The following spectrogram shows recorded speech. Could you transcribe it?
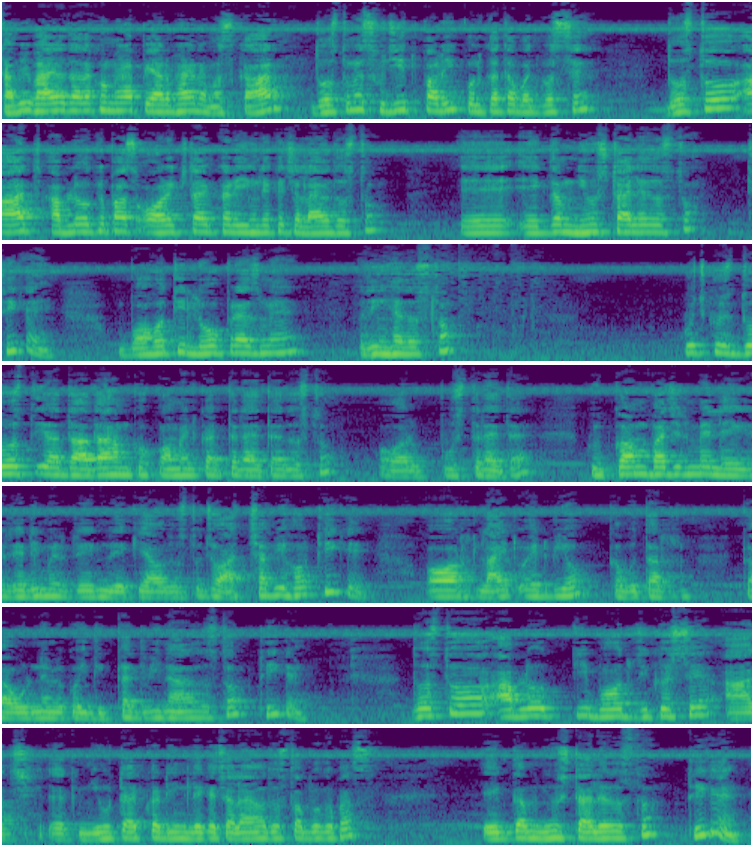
सभी और दादा को मेरा प्यार भाई, नमस्कार। दोस्तों, मैं सुजीत पाड़ी, कोलकाता बजबज से। दोस्तों, आज आप लोगों के पास और एक टाइप का रिंग लेके चला दोस्तों। ये एकदम न्यू स्टाइल है, दोस्तों। ठीक है? बहुत ही लो प्राइस में रिंग है, दोस्तों। कुछ कुछ दोस्त या दादा हमको कमेंट करते रहते हैं, दोस्तों, और पूछते रहते हैं कोई कम बजट में रेडीमेड रिंग लेके आओ, दोस्तों, जो अच्छा भी हो, ठीक है? और लाइट वेट भी हो, कबूतर का उड़ने में कोई दिक्कत भी ना हो, दोस्तों, ठीक है? दोस्तों, आप लोग की बहुत रिक्वेस्ट है। आज एक न्यू टाइप का रिंग लेके चलाया हूँ दोस्तों आप लोग के पास। एकदम न्यू स्टाइल है दोस्तों, ठीक है?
